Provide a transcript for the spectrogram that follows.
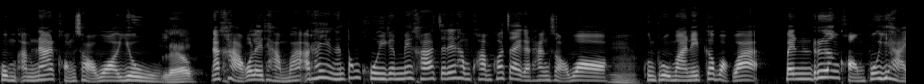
คุมอำนาจของสวอยู่ แล้วนักข่าวก็เลยถามว่าเอาถ้าอย่างนั้นต้องคุยกันไหมคะ จะได้ทำความเข้าใจกับทางสวอืมคุณครูมานิตก็บอกว่าเป็นเรื่องของผู้ใหญ่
